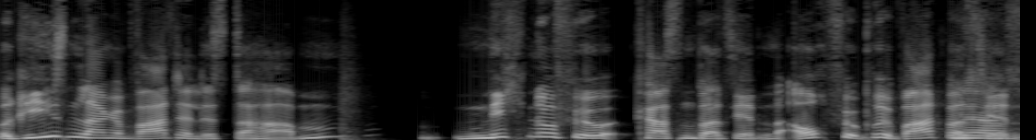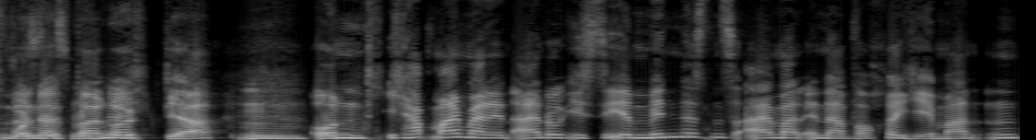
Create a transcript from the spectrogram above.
riesenlange Warteliste haben. Nicht nur für Kassenpatienten, auch für Ja, Privatpatienten. das wundert das ist nicht. verrückt, ja. Mhm. Und ich habe manchmal den Eindruck, ich sehe mindestens einmal in der Woche jemanden,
